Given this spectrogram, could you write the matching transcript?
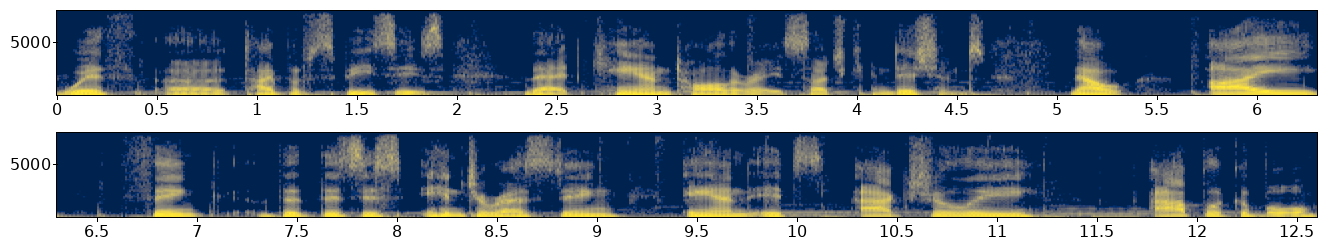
with a type of species that can tolerate such conditions. Now, I think that this is interesting and it's actually applicable.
